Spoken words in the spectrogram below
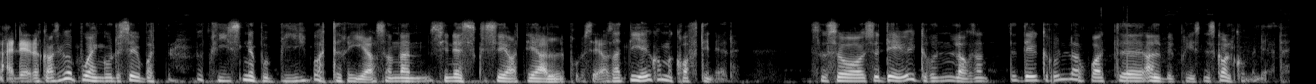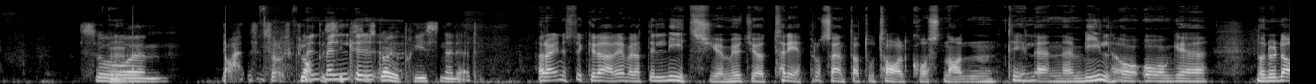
Nei, Det er et ganske godt poeng. og Du ser jo bare prisene på bilbatterier som den kinesiske CATL produserer. Sant? De er jo kommet kraftig ned. Så, så, så det er jo grunnlag, sant? det er jo grunnlag for at uh, elbilprisene skal komme ned. Så, mm. ja, så klart på sikt så skal jo prisene ned. Regnestykket der er vel at litium utgjør 3% av totalkostnaden til en bil. Og, og eh, når da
